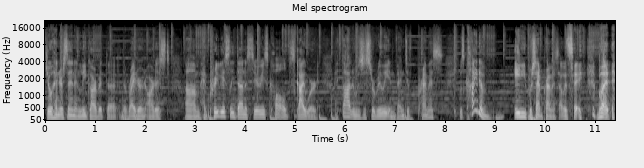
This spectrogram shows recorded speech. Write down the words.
Joe Henderson and Lee Garbett, the, the writer and artist, um, had previously done a series called Skyward. I thought it was just a really inventive premise. It was kind of 80% premise, I would say, but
